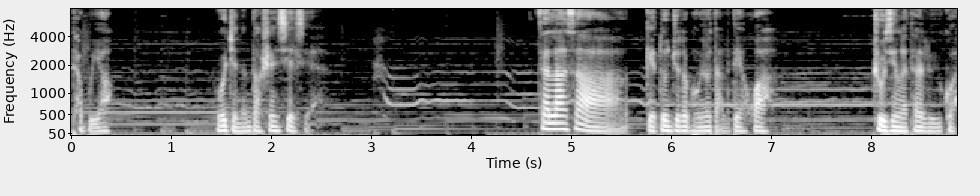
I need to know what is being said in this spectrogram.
他不要，我只能道声谢谢。在拉萨给顿觉的朋友打了电话，住进了他的旅馆，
